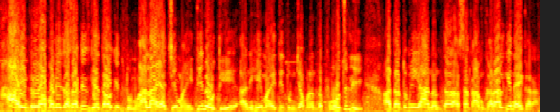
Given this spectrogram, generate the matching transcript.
हा इंटरव्ह्यू आपण याच्यासाठीच घेत आहोत की तुम्हाला याची माहिती नव्हती आणि ही माहिती तुमच्यापर्यंत पोहोचली. आता तुम्ही यानंतर असं काम कराल की नाही कराल?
